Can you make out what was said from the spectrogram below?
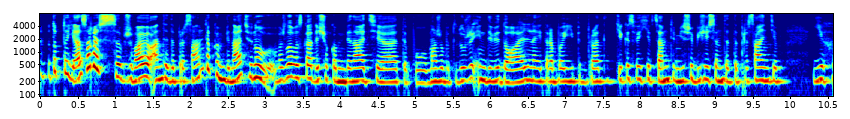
ну тобто я зараз вживаю антидепресанти, комбінацію. Ну, важливо сказати, що комбінація, типу, може бути дуже індивідуальна, і треба її підбирати тільки з фахівцем, тим більше більшість антидепресантів їх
